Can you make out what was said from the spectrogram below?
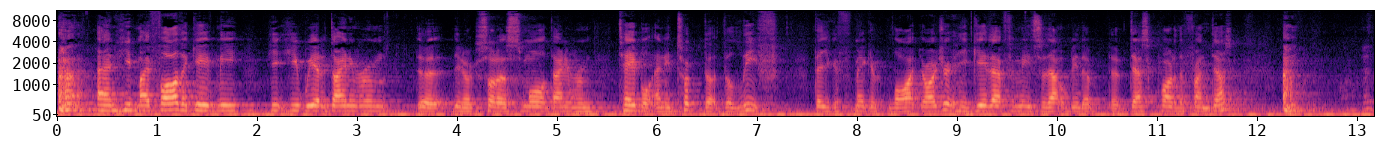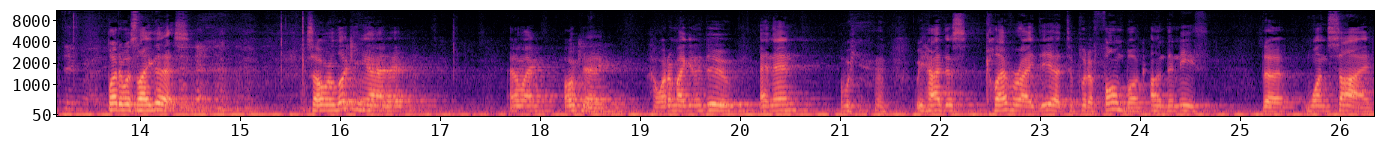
and he, my father gave me, he, he, we had a dining room, uh, you know, sort of a small dining room table, and he took the, the leaf that you could make it larger, and he gave that for me, so that would be the, the desk part of the front desk. but it was like this. So we're looking at it, and I'm like, okay, what am I going to do? And then we, we had this clever idea to put a phone book underneath the one side.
